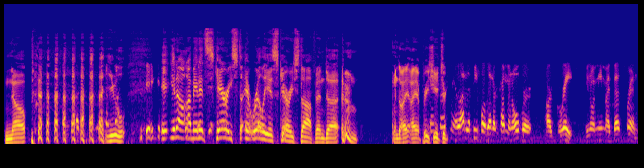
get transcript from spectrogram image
Nope. you, it- you know, I mean, it's scary. St- it really is scary stuff, and uh, and I, I appreciate your. Me, a lot of the people that are coming over are great. You know what I mean? My best friends.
